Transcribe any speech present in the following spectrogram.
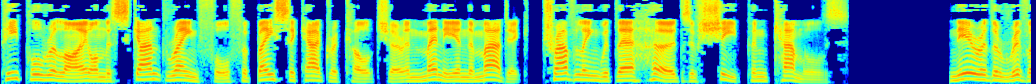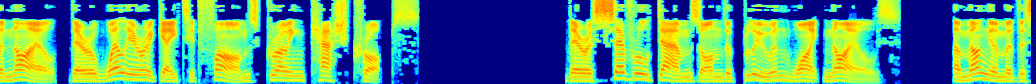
people rely on the scant rainfall for basic agriculture and many are nomadic, traveling with their herds of sheep and camels. Nearer the River Nile, there are well-irrigated farms growing cash crops. There are several dams on the Blue and White Niles. Among them are the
